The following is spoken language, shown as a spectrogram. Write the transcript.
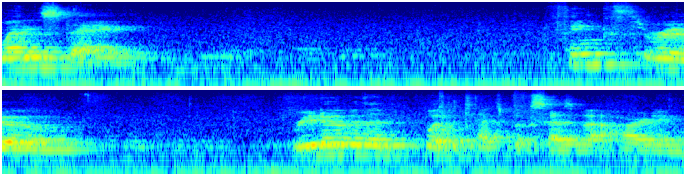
Wednesday, think through, read over the, what the textbook says about Harding,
